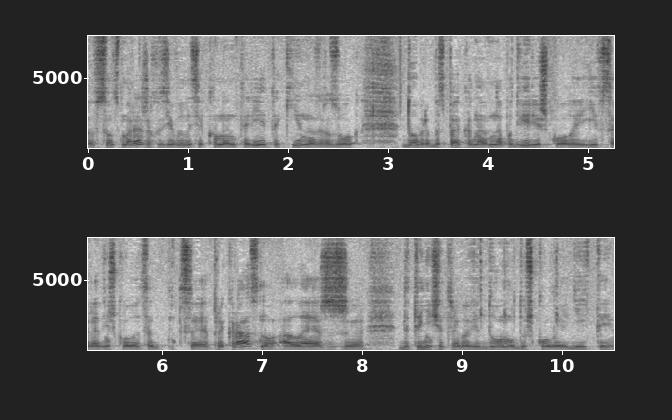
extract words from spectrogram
в соцмережах з'явилися коментарі такі на зразок. Добре, безпека на, на подвір'ї школи і всередині школи це, це прекрасно, але ж дитині ще треба від дому до школи дійти.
